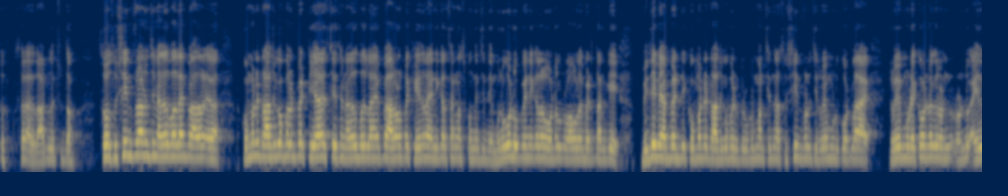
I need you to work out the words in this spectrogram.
సో సరే అది రావట్లేదు చూద్దాం సో సుశీల్ ఇన్ఫ్రా నుంచి నగదు బదలాయింపు కొమ్మటి రాజగోపాల్ రెడ్డిపై టీఆర్ఎస్ చేసిన నగదు బదలాయింపు ఆరోపణలపై కేంద్ర ఎన్నికల సంఘం స్పందించింది మునుగోడు ఉప ఎన్నికల్లో ఓటర్లు ప్రభావం పెడతానికి బీజేపీ అభ్యర్థి కొమ్మటి రాజగోపాల్ రెడ్డి కుటుంబానికి చెందిన సుషి ఇన్ఫ్రా నుంచి ఇరవై మూడు కోట్ల ఇరవై మూడు అకౌంట్లకు రెండు రెండు ఐదు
